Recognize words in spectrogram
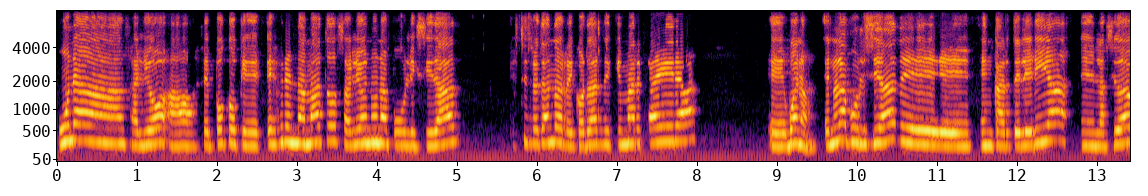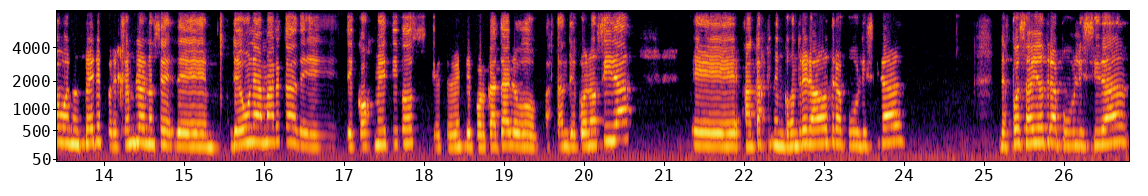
una salió hace poco que es Brenda Mato, salió en una publicidad. Estoy tratando de recordar de qué marca era. Eh, bueno, en una publicidad de, en cartelería en la ciudad de Buenos Aires, por ejemplo, no sé, de, de una marca de, de, cosméticos que se vende por catálogo bastante conocida. Eh, acá encontré la otra publicidad. Después hay otra publicidad,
